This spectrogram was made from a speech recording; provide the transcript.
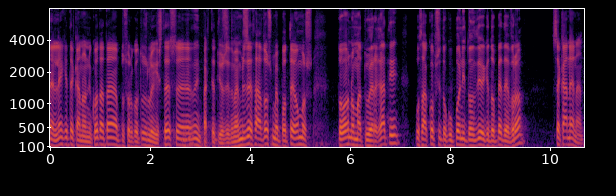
ελέγχεται κανονικότατα από τους ορκωτούς λογιστές. Mm. δεν υπάρχει τέτοιο ζήτημα. Εμείς δεν θα δώσουμε ποτέ όμως το όνομα του εργάτη που θα κόψει το κουπόνι των 2 και των 5 ευρώ σε κανέναν.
